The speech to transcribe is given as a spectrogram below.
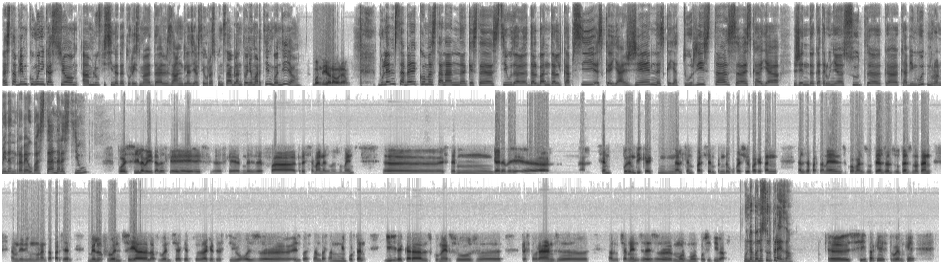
Establim comunicació amb l'Oficina de Turisme dels Angles i el seu responsable, Antonio Martín. Bon dia. Bon dia, Laura. Volem saber com està anant aquest estiu de, del banc del Capcí. És que hi ha gent? És que hi ha turistes? És que hi ha gent de Catalunya Sud que, que ha vingut? Normalment en rebeu bastant a l'estiu? Pues sí, la veritat és que, és, és que des de fa tres setmanes més o menys eh, estem gairebé eh, 100, podem dir que mm, al 100% d'ocupació, perquè tant els apartaments com els hotels, els hotels no tant, hem de dir un 90%, però l'afluència l'afluència d'aquest estiu és, eh, és bastant, bastant important i de cara als comerços, eh, restaurants, eh, allotjaments, és eh, molt, molt positiva. Una bona sorpresa. Eh, sí, perquè es trobem que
